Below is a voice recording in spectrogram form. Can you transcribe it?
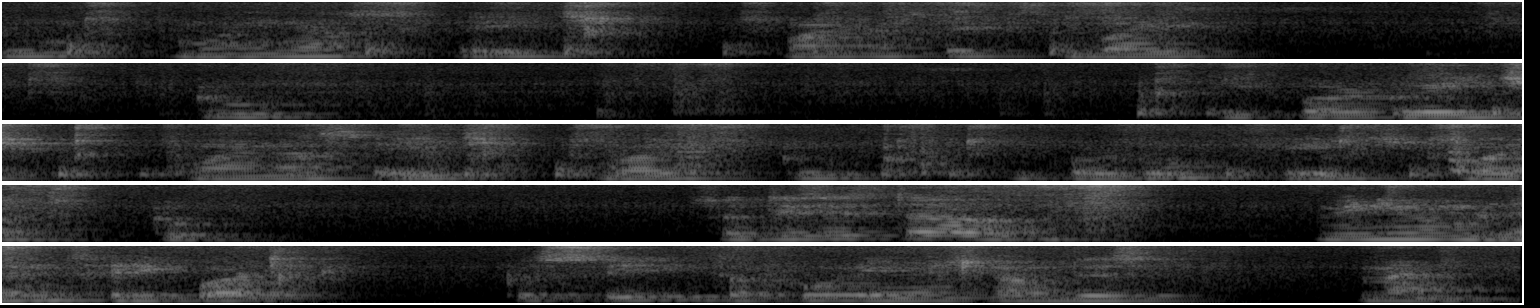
2 minus h minus x by 2 equal to h minus h by 2 equal to h by 2 so this is the minimum length required to see the full image of this man.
